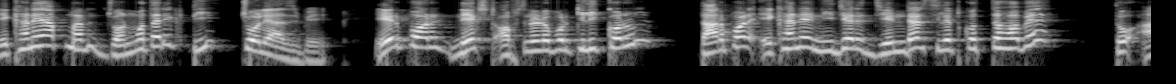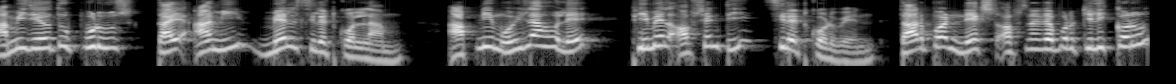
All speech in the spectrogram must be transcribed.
এখানে আপনার জন্ম তারিখটি চলে আসবে। এরপর নেক্সট অপশনের ওপর ক্লিক করুন। তারপর এখানে নিজের জেন্ডার সিলেক্ট করতে হবে। তো আমি যেহেতু পুরুষ, তাই আমি মেল সিলেক্ট করলাম। আপনি মহিলা হলে ফিমেল অপশনটি সিলেক্ট করবেন। তারপর নেক্সট অপশানের ওপর ক্লিক করুন।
